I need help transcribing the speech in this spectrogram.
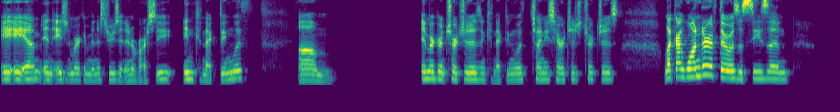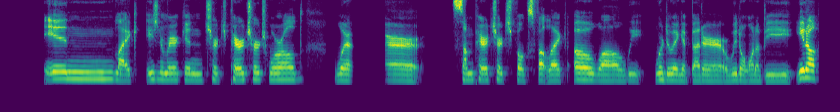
AAM in Asian American Ministries and InterVarsity in connecting with um, immigrant churches and connecting with Chinese heritage churches. Like I wonder if there was a season in like Asian American church parachurch world where some parachurch folks felt like, oh well, we we're doing it better, or we don't want to be, you know,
